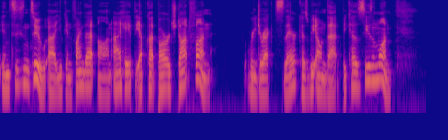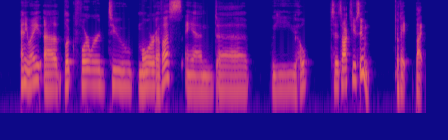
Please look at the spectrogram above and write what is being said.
in season two. Uh, you can find that on I hate the Epcot barge.fun. Redirects there because we own that because season one. Anyway, uh, look forward to more of us and uh, we hope to talk to you soon. Okay, bye.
